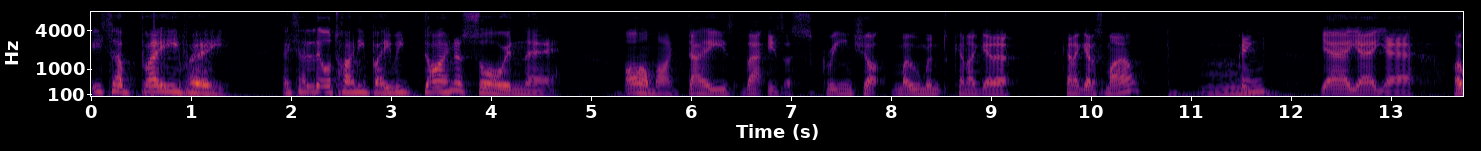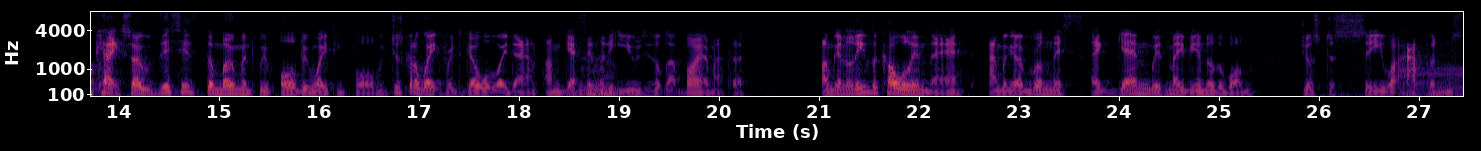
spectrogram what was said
It's a baby! It's a little tiny baby dinosaur in there. Oh my days, that is a screenshot moment. Can I get a can I get a smile? Mm. Ping. Yeah, yeah, yeah. Okay, so this is the moment we've all been waiting for. We've just got to wait for it to go all the way down. I'm guessing mm. that it uses up that biomatter. I'm going to leave the coal in there and we're going to run this again with maybe another one just to see what happens.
